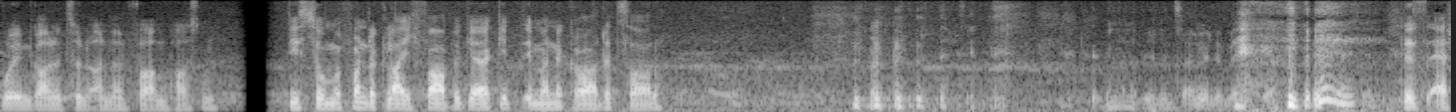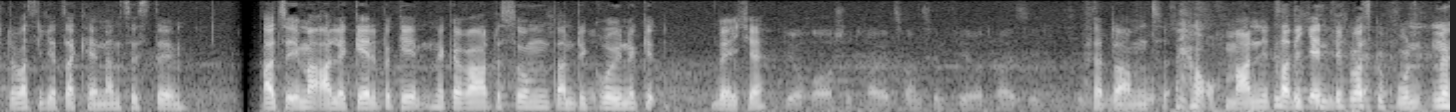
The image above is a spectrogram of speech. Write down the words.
wo eben gar nicht zu den anderen Farben passen. Die Summe von der gleichfarbigen ergibt immer eine gerade Zahl. das ist das Erste, was ich jetzt erkenne an System. Also immer alle gelbe geben eine gerade Summe, dann die grüne gibt. Welche? Die Orange 23 und 34. Verdammt. Oh Mann, jetzt hatte ich endlich was gefunden.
